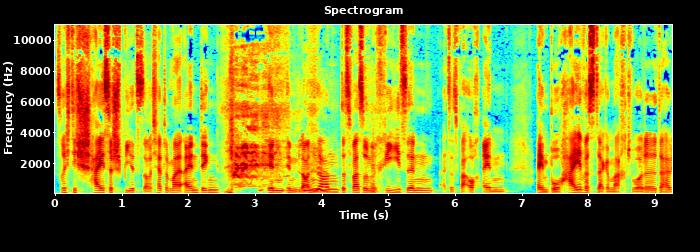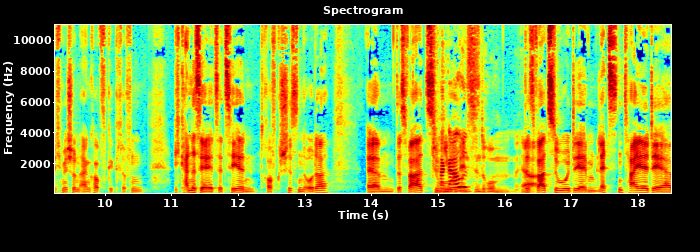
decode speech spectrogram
so richtig scheiße spielst auch. Ich hatte mal ein Ding in, in London, das war so ein riesen, also das war auch ein, ein Bohai, was da gemacht wurde. Da habe ich mir schon an den Kopf gegriffen. Ich kann das ja jetzt erzählen, drauf geschissen, oder? Ähm, das war zu, rum. Ja. das war zu dem letzten Teil der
